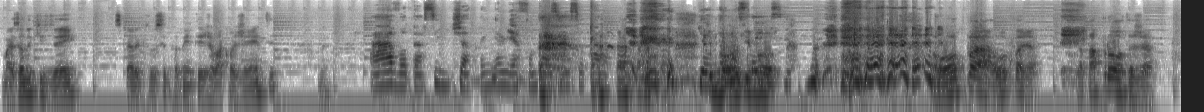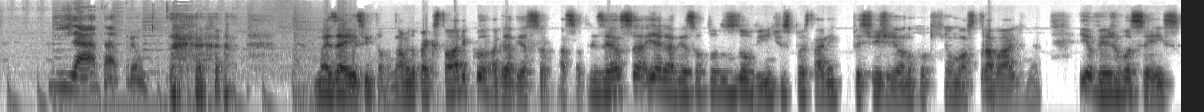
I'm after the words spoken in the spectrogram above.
mas ano que vem, espero que você também esteja lá com a gente. Né? Ah, vou estar tá sim, já tem a minha fantasia, que bom, que bom. opa, opa, já, já tá pronta já. Já tá pronto. Mas é isso então. Em nome do Parque Histórico, agradeço a sua presença e agradeço a todos os ouvintes por estarem prestigiando um pouquinho o nosso trabalho. Né? E eu vejo vocês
